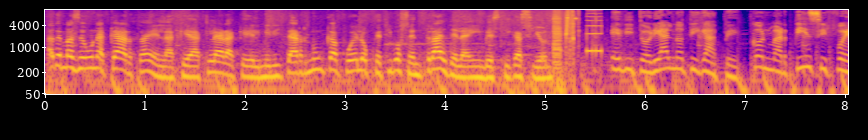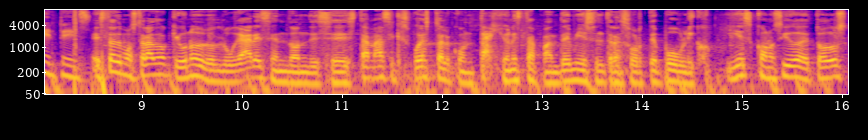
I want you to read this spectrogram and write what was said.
además de una carta en la que aclara que el militar nunca fue el objetivo central de la investigación. Editorial Notigape con Martín Cifuentes. Está demostrado que uno de los lugares en donde se está más expuesto al contagio en esta pandemia es el transporte público. Y es conocido de todos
